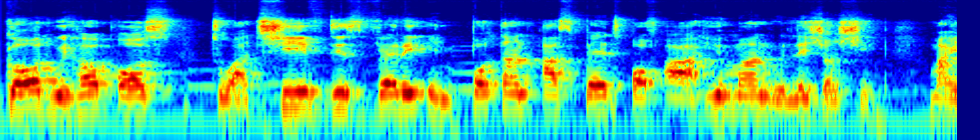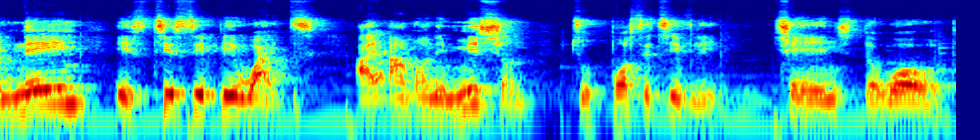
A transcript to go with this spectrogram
God will help us to achieve this very important aspect of our human relationship. My name is TCP White. I am on a mission to positively change the world.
